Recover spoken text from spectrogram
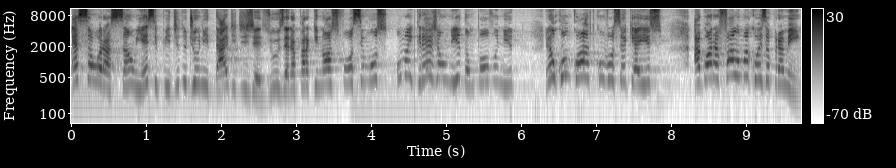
essa oração e esse pedido de unidade de Jesus era para que nós fôssemos uma igreja unida, um povo unido. Eu concordo com você que é isso. Agora fala uma coisa para mim.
